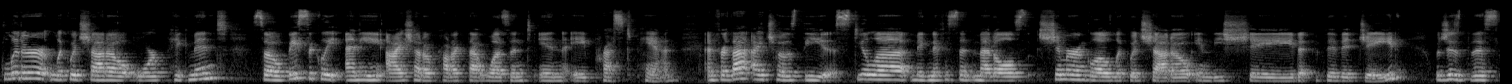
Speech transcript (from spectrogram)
glitter, liquid shadow, or pigment. So basically any eyeshadow product that wasn't in a pressed pan. And for that I chose the Stila Magnificent Metals Shimmer and Glow Liquid Shadow in the shade Vivid Jade, which is this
